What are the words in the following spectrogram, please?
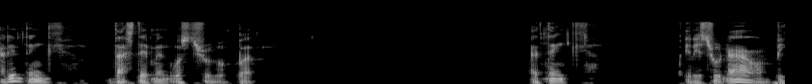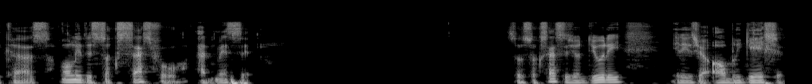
I didn't think that statement was true, but I think it is true now because only the successful admits it. So success is your duty, it is your obligation.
